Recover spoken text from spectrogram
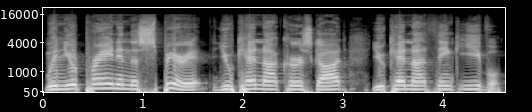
When you're praying in the Spirit, you cannot curse God. You cannot think evil.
